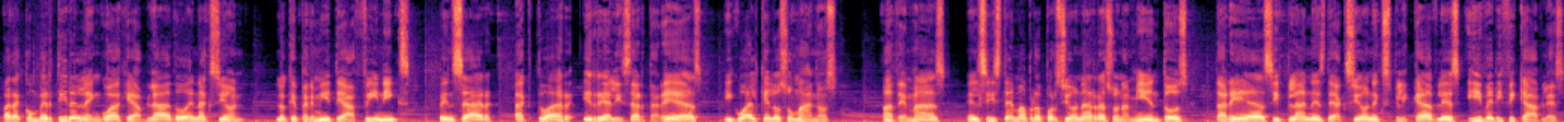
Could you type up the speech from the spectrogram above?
para convertir el lenguaje hablado en acción, lo que permite a Phoenix pensar, actuar y realizar tareas igual que los humanos. Además, el sistema proporciona razonamientos, tareas y planes de acción explicables y verificables.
